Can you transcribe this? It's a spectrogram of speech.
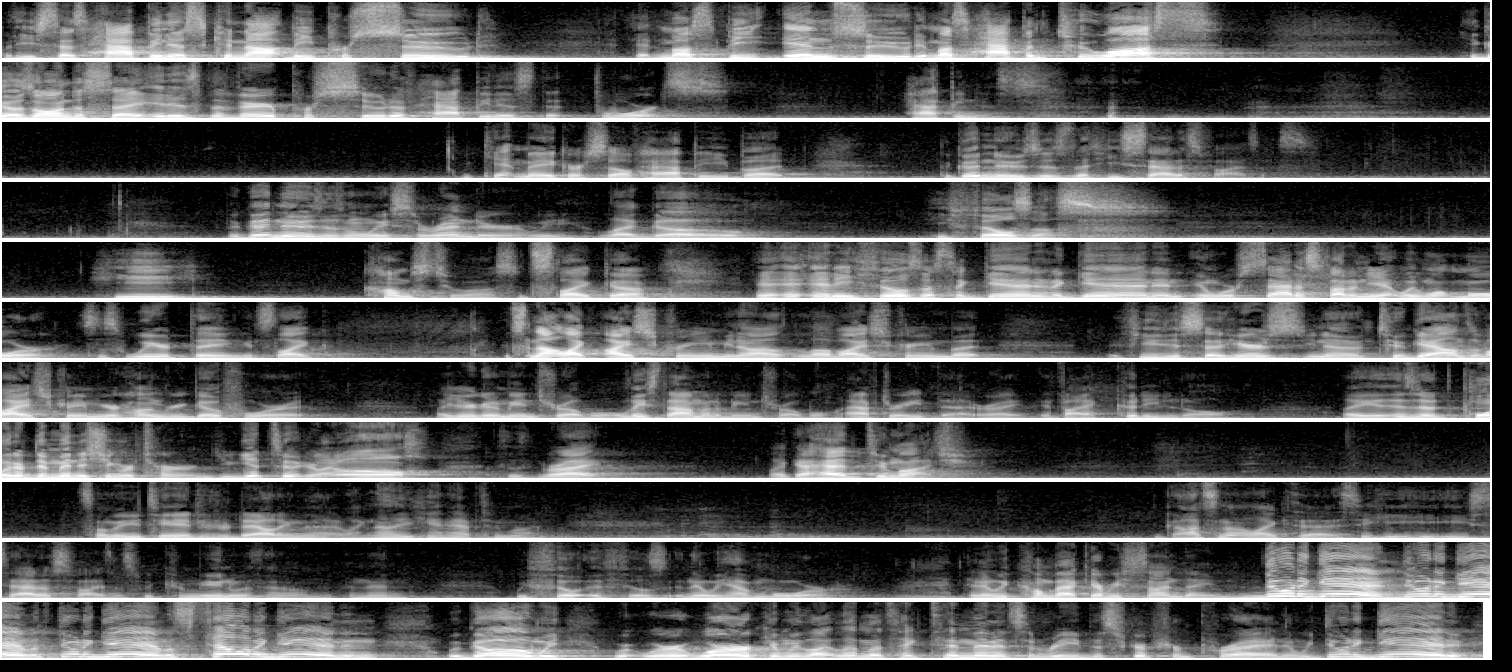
But he says, Happiness cannot be pursued, it must be ensued, it must happen to us. He goes on to say, It is the very pursuit of happiness that thwarts happiness. we can't make ourselves happy, but the good news is that He satisfies us. The good news is when we surrender, we let go, He fills us. He comes to us. It's like, uh, and, He fills us again and again, and, and we're satisfied, and yet we want more. It's this weird thing. It's like, it's not like ice cream. You know, I love ice cream, but if you just said, here's, you know, two gallons of ice cream, you're hungry, go for it like you're going to be in trouble. At least I'm going to be in trouble after I eat that, right? If I could eat it all. Like, it's a point of diminishing returns. You get to it, you're like, oh, right? Like I had too much. Some of you teenagers are doubting that. Like, no, you can't have too much. God's not like that. See, he, he, he satisfies us. We commune with Him, and then we feel it feels, and then we have more. Mm. And then we come back every Sunday. Do it again. Do it again. Let's do it again. Let's tell it again. And we go and we, we're at work and we like, let me take 10 minutes and read the scripture and pray. And then we do it again.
